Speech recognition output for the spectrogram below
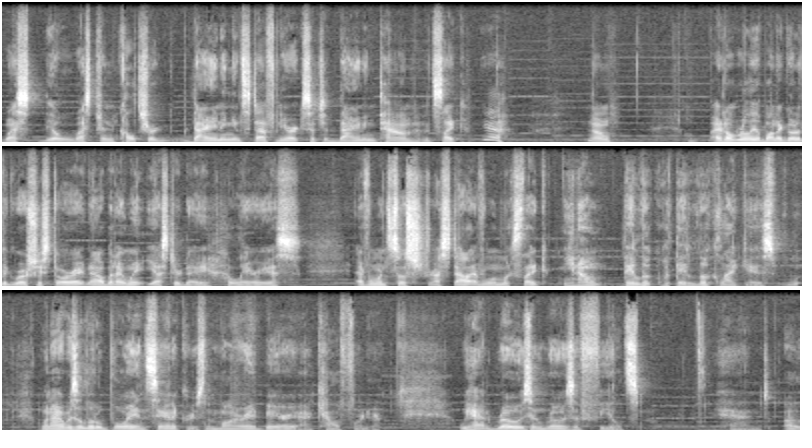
West, the old Western culture, dining and stuff. New York's such a dining town. It's like, yeah, no, I don't really want to go to the grocery store right now, but I went yesterday. Hilarious. Everyone's so stressed out. Everyone looks like, you know, they look what they look like is when I was a little boy in Santa Cruz, in the Monterey Bay Area, California, we had rows and rows of fields. And uh,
